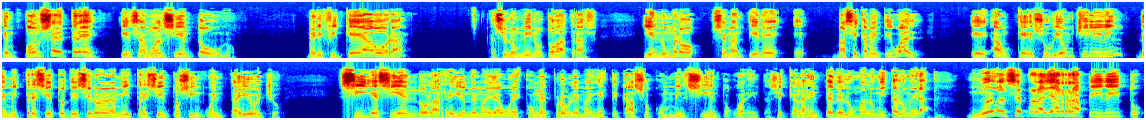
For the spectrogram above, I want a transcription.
En Ponce 3 y en San Juan 101. Verifiqué ahora, hace unos minutos atrás, y el número se mantiene eh, básicamente igual, eh, aunque subió un chililín de 1.319 a 1.358. Sigue siendo la región de Mayagüez con el problema, en este caso, con 1.140. Así que a la gente de Luma, Lumita, Lumira, muévanse para allá rapidito,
